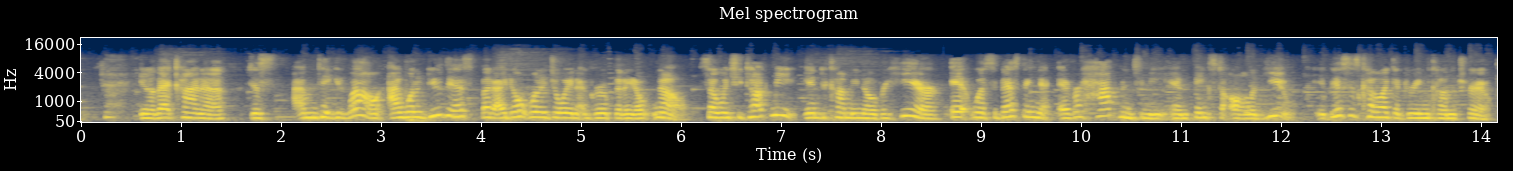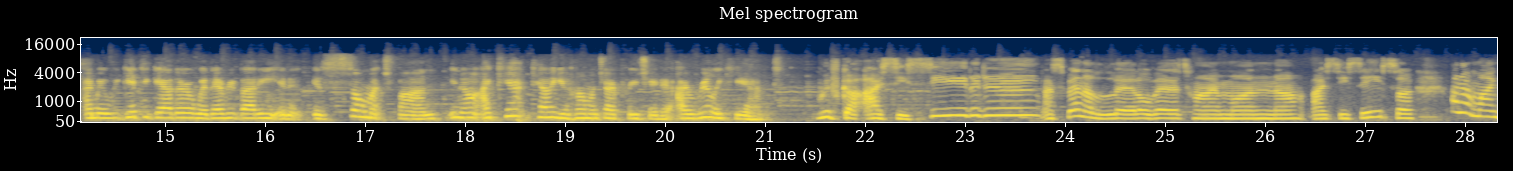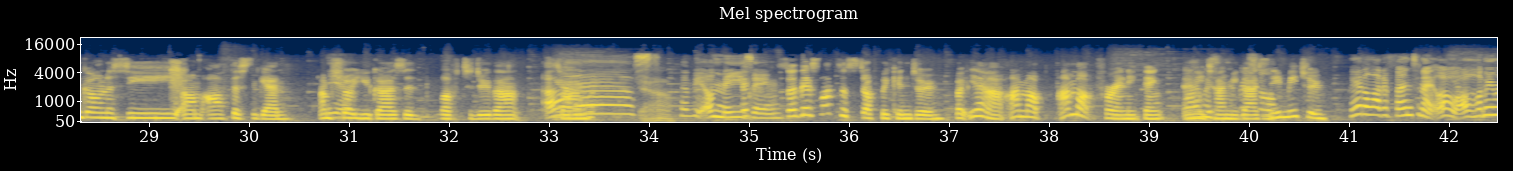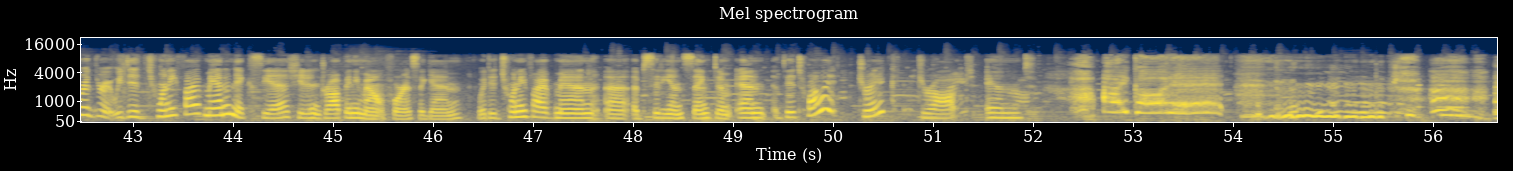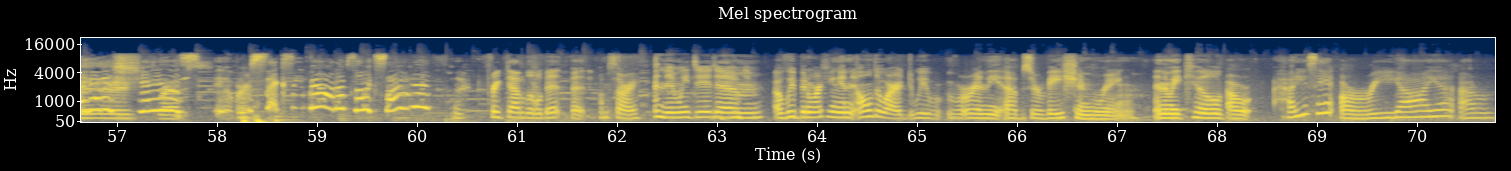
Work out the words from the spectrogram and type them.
you know, that kind of just, I'm thinking, well, I want to do this, but I don't want to join a group that I don't know. So when she talked me into coming over here, it was the best thing that ever happened to me, and thanks to all of you. This is kind of like a dream come true. I mean, we get together with everybody, and it is so much fun. You know, I can't tell you how much I appreciate it. I really can't. We've got ICC to do. I spent a little bit of time on uh, ICC, so I don't mind going to see um, Arthas again. I'm Yeah. sure you guys would love to do that. Oh, So- yes. Yeah. That'd be amazing. So there's lots of stuff we can do. But yeah, I'm up. I'm up for anything. Anytime you guys so- need me to. We had a lot of fun tonight. Oh, oh, let me run through it. We did 25 man Onyxia. She didn't drop any mount for us again. We did 25 man uh, Obsidian Sanctum. And the Twilight Drake dropped, and I got it! I got a share super sexy mount. I'm so excited. Freaked out a little bit, but I'm sorry. And then we did, um, uh, we've been working in Ulduar. We were in the observation ring. And then we killed our, how do you say it? Auriaya? Ar-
